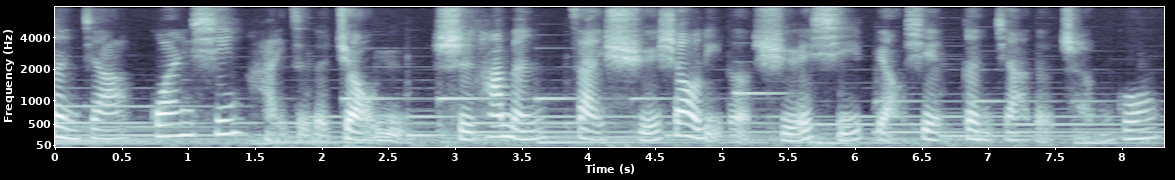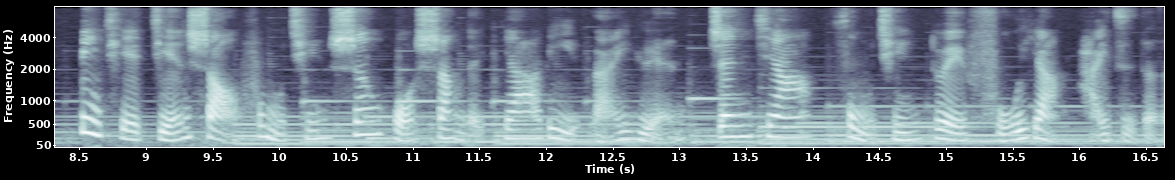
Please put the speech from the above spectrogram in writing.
更加关心孩子的教育，使他们在学校里的学习表现更加的成功。并且减少父母亲生活上的压力来源，增加父母亲对抚养孩子的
